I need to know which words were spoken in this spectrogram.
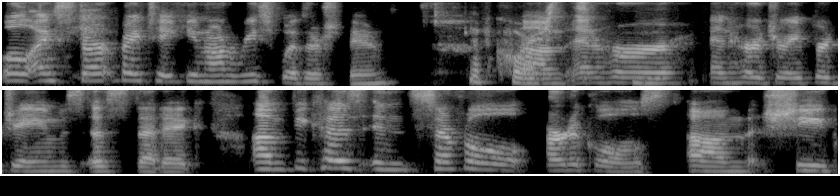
Well, I start by taking on Reese Witherspoon, of course, um, and her and her Draper James aesthetic, um, because in several articles, um, she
